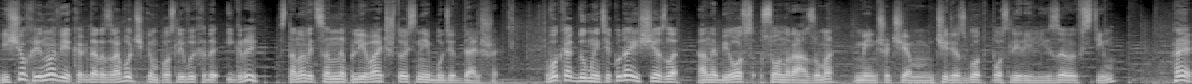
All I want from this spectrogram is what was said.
Еще хреновее, когда разработчикам после выхода игры становится наплевать, что с ней будет дальше. Вот как думаете, куда исчезла Анабиос Сон Разума меньше, чем через год после релиза в Steam? Ха,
